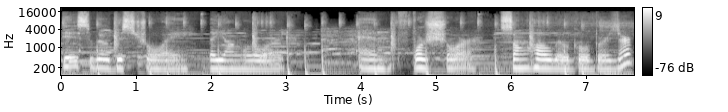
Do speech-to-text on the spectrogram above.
this will destroy the young lord. And for sure, Songho will go berserk.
